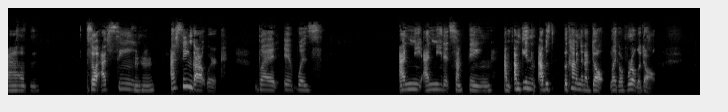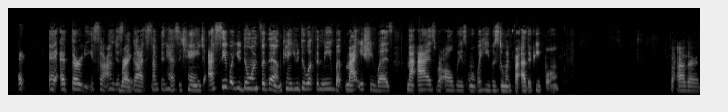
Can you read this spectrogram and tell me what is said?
Um, so I've seen mm-hmm. I've seen God work, but it was I need I needed something. I'm I'm getting I was becoming an adult, like a real adult. At, at, 30 so i'm just right. like god something has to change i see what you're doing for them can you do it for me but my issue was my eyes were always on what he was doing for other people. For others.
